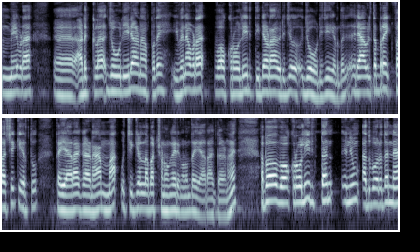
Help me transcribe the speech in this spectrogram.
അമ്മയും ഇവിടെ അടുക്കള ജോലിയിലാണ്. അപ്പോൾ ദേ ഇവൻ അവിടെ വോക്രോയിൽ ഇരുത്തിയിട്ടാണ് അവർ ജോലി ചെയ്യണത്. രാവിലത്തെ ബ്രേക്ക്ഫാസ്റ്റ് കീർത്തു തയ്യാറാക്കുകയാണ് അമ്മ ഉച്ചയ്ക്കുള്ള ഭക്ഷണവും കാര്യങ്ങളും തയ്യാറാക്കുകയാണ് അപ്പോൾ വോക്രോലി ഇരുത്താനും അതുപോലെ തന്നെ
